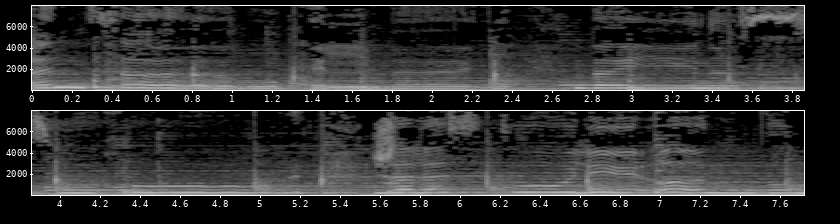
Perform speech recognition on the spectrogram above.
أنساب كالماء بين الصخور. جلست لأنظم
